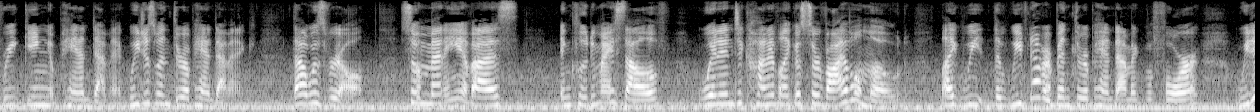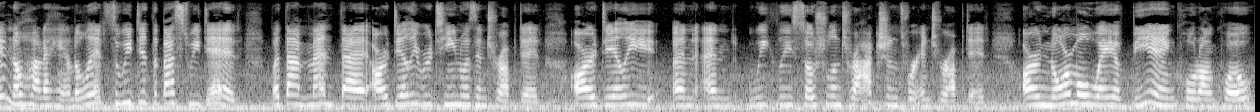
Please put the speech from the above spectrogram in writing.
freaking pandemic. We just went through a pandemic. That was real. So many of us, including myself, went into kind of like a survival mode. Like we the, we've never been through a pandemic before. We didn't know how to handle it, so we did the best we did. But that meant that our daily routine was interrupted. Our daily and and weekly social interactions were interrupted. Our normal way of being, quote unquote,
